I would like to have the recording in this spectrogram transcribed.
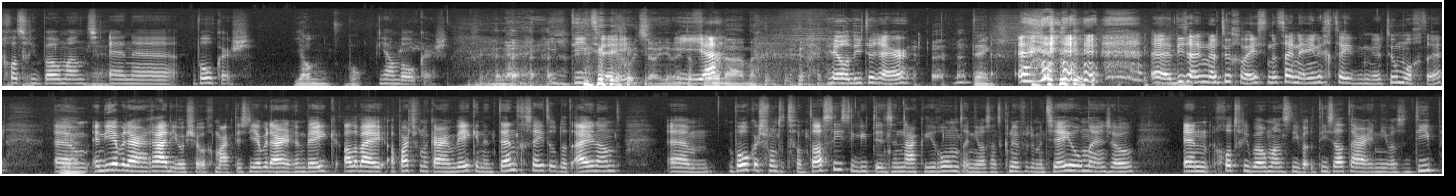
Godfried Bomans Ja. en eh, Wolkers. Jan Wolk. Jan Wolkers. Nee, Die twee. Goed zo, je weet de Ja. voornamen. Heel literair. thanks. Die zijn er naartoe geweest en dat zijn de enige twee die naartoe mochten. Ehm, Ja. En die hebben daar een radioshow gemaakt. Dus die hebben daar een week, allebei apart van elkaar, een week in een tent gezeten op dat eiland. Ehm Wolkers vond het fantastisch. Die liep in zijn naki rond en die was aan het knuffelen met zeehonden en zo. En Godfried Bomans, die, die zat daar en die was diep,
